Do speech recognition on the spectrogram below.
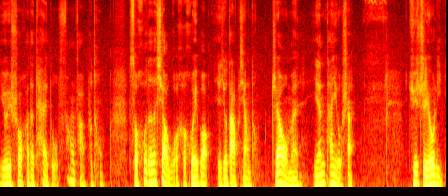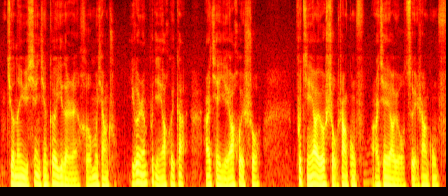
由于说话的态度方法不同，所获得的效果和回报也就大不相同。只要我们言谈友善，举止有礼，就能与性情各异的人和睦相处。一个人不仅要会干，而且也要会说。不仅要有手上功夫，而且要有嘴上功夫。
